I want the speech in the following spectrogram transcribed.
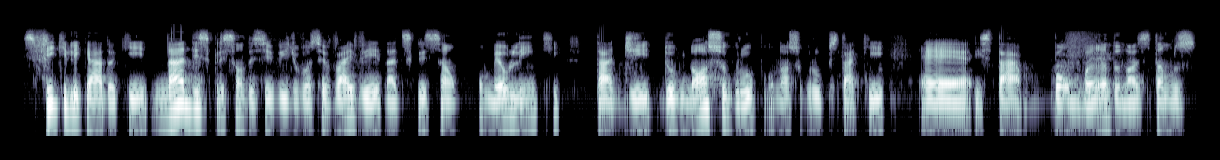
Fique ligado aqui, na descrição desse vídeo você vai ver na descrição o meu link tá, de, do nosso grupo, o nosso grupo está aqui, é, está bombando, nós estamos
